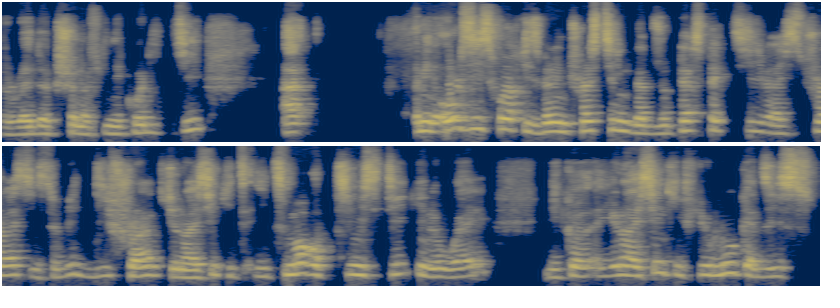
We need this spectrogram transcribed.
a reduction of inequality. I mean, all this work is very interesting, but the perspective I stress is a bit different. You know, I think it's, it's more optimistic in a way. because you know I think if you look at this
